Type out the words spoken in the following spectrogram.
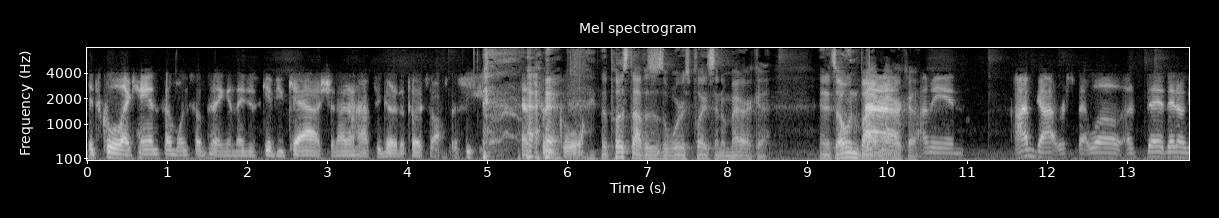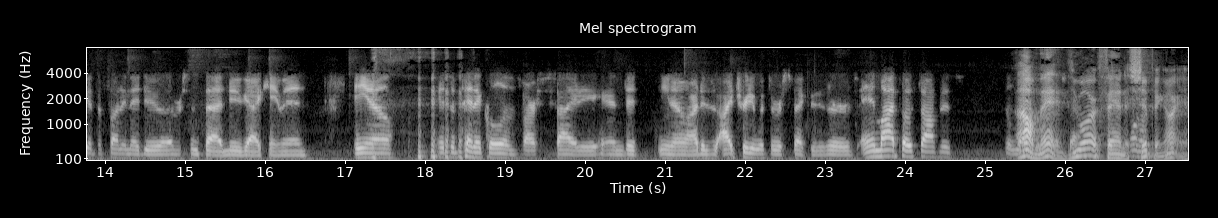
it's cool. Like, hand someone something and they just give you cash, and I don't have to go to the post office. That's pretty cool. the post office is the worst place in America, and it's owned by Uh, America. I mean, I've got respect. Well, uh, they they don't get the funding they do ever since that new guy came in. You know, it's a pinnacle of our society, and it. You know, I des- I treat it with the respect it deserves. And my post office. oh man, you are a fan of shipping, aren't you?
